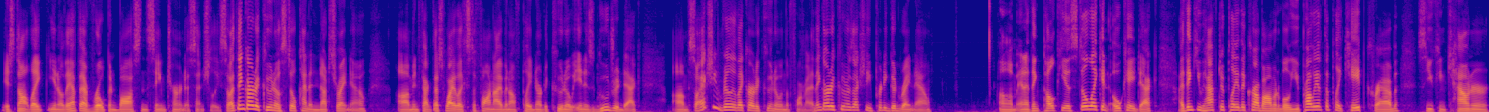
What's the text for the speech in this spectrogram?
it's not like, you know, they have to have rope and boss in the same turn essentially. So I think Articuno's still kind of nuts right now. Um, in fact, that's why like Stefan Ivanov played Articuno in his Goodra deck. Um, so I actually really like Articuno in the format. I think Articuno is actually pretty good right now. Um, and I think Palkia is still like an okay deck. I think you have to play the Crabominable. You probably have to play Cape Crab so you can counter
